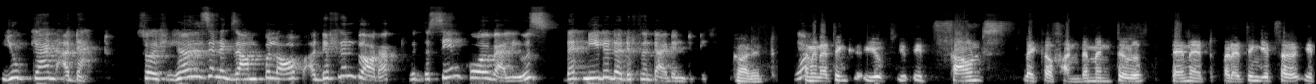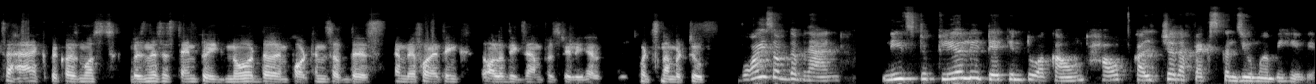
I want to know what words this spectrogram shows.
you can adapt. So, here is an example of a different product with the same core values that needed a different identity. Got it. Yeah. I mean, I think you. It sounds like a fundamental tenet, but I think it's a it's a hack because most businesses tend to ignore the importance of this, and therefore, I think all of the examples really help. What's number two? Voice of the brand needs to clearly take into account how culture affects consumer behavior.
